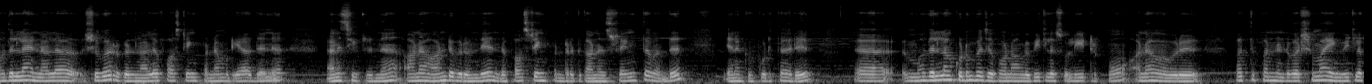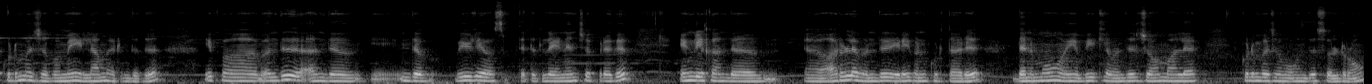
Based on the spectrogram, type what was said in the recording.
முதல்ல என்னால் சுகர் இருக்கிறதுனால ஃபாஸ்டிங் பண்ண முடியாதுன்னு நினச்சிக்கிட்டு இருந்தேன். ஆனால் ஆண்டவர் வந்து இந்த ஃபாஸ்டிங் பண்ணுறதுக்கான ஸ்ட்ரென்த்தை வந்து எனக்கு கொடுத்தாரு. முதல்லாம் குடும்ப ஜெபம் நாங்கள் வீட்டில் சொல்லிகிட்டு இருப்போம். ஆனால் ஒரு பத்து பன்னெண்டு வருஷமாக எங்கள் வீட்டில் குடும்ப ஜெபமே இல்லாமல் இருந்தது. இப்போ வந்து அந்த இந்த வீடியோ வாசிப்பு திட்டத்தில் இணைஞ்ச பிறகு எங்களுக்கு அந்த அருளை வந்து இறைவன் கொடுத்தாரு. தினமும் என் வீட்டில் வந்து ஜோமால குடும்ப ஜெபம் வந்து சொல்கிறோம்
